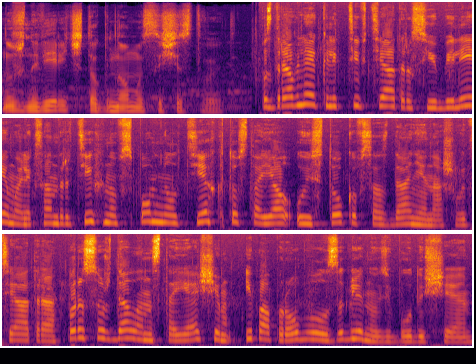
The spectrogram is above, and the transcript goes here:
нужно верить, что гномы существуют. Поздравляя коллектив театра с юбилеем, Александр Тихонов вспомнил тех, кто стоял у истоков создания нашего театра, порассуждал о настоящем и попробовал заглянуть в будущее.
